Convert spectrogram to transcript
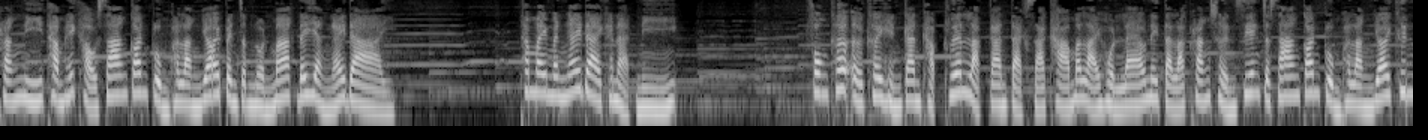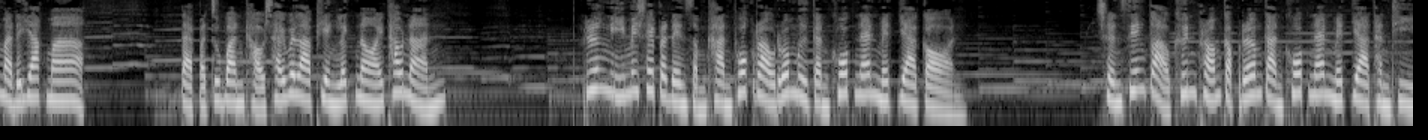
ครั้งนี้ทำให้เขาสร้างก้อนกลุ่มพลังย่อยเป็นจำนวนมากได้อย่างง่ายดายทำไมมันง่ายดายขนาดนี้ ฟงเคอร์เอ๋อเคยเห็นการขับเคลื่อนหลักการแตกสาขามาหลายหนแล้วในแต่ละครั้งเฉินเซี่ยงจะสร้างก้อนกลุ่มพลังย่อยขึ้นมาได้ยากมาก แต่ปัจจุบันเขาใช้เวลาเพียงเล็กน้อยเท่านั้น เรื่องนี้ไม่ใช่ประเด็นสำคัญพวกเราร่วมมือกันควบแน่นเม็ดยาก่อน เฉินเซี่ยงกล่าวขึ้นพร้อมกับเริ่มการควบแน่นเม็ดยาทันที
